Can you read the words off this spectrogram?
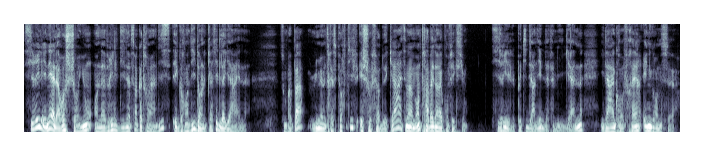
Cyril est né à La Roche-sur-Yon en avril 1990 et grandit dans le quartier de la Garenne. Son papa, lui-même très sportif, est chauffeur de car et sa maman travaille dans la confection. Cyril est le petit dernier de la famille Gann, il a un grand frère et une grande sœur.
